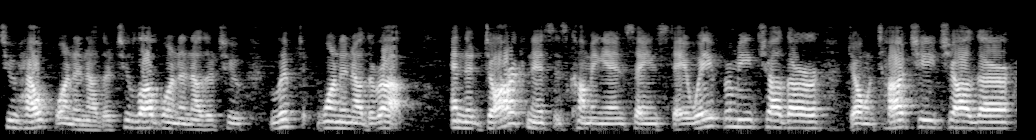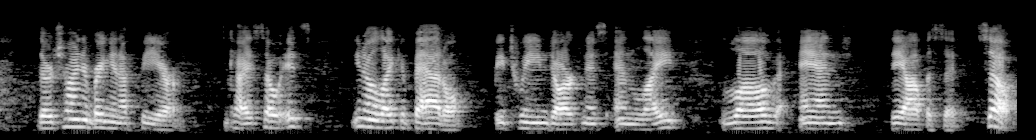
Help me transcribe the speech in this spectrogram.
to help one another, to love one another, to lift one another up. And the darkness is coming in saying, stay away from each other, don't touch each other. They're trying to bring in a fear. Okay, so it's, you know, like a battle between darkness and light, love and the opposite. So,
